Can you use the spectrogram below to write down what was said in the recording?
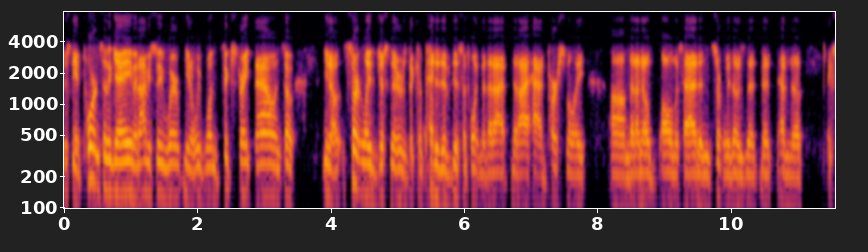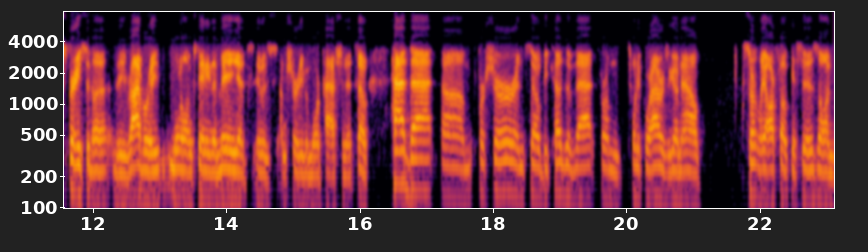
just the importance of the game. And obviously where, you know, we've won six straight now. And so, you know, certainly just there's the competitive disappointment that I, that I had personally, um, that I know all of us had. And certainly those that, that have the experience of the, the rivalry more longstanding than me, it's, it was, I'm sure even more passionate. So had that, um, for sure. And so because of that from 24 hours ago now, certainly our focus is on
